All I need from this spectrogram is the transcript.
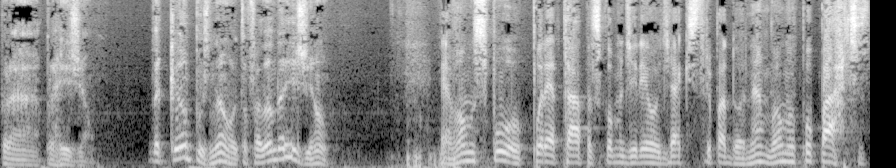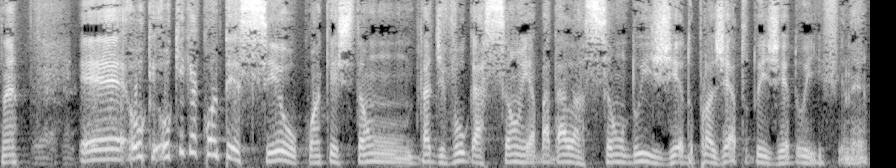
para a região? Da Campos, não, eu estou falando da região. É, vamos por, por etapas, como diria o Jack Stripador, né? Vamos por partes, né? É, o, que, o que, aconteceu com a questão da divulgação e a badalação do IG, do projeto do IG do IFE, né?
